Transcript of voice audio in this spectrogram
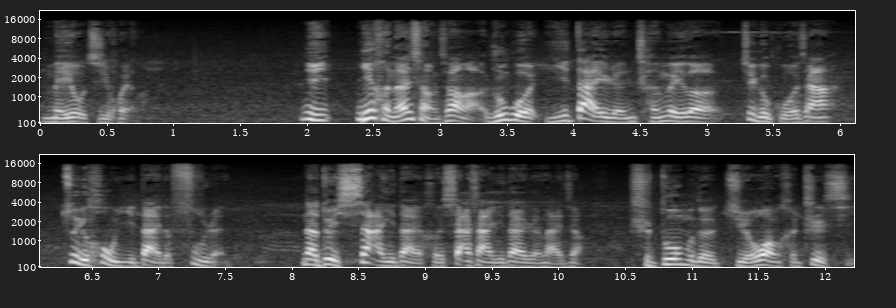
没有机会了。你你很难想象啊，如果一代人成为了这个国家最后一代的富人，那对下一代和下下一代人来讲是多么的绝望和窒息。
